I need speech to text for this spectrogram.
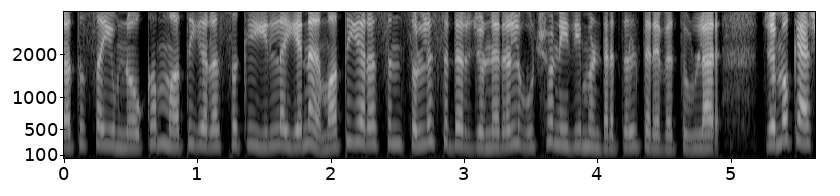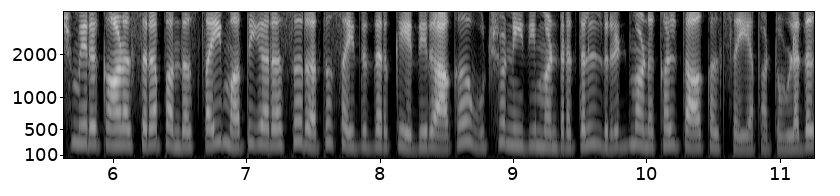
ரத்து செய்யும் நோக்கம் மத்திய அரசுக்கு இல்லை என மத்திய அரசின் சொலிசிட்டர் ஜெனரல் உச்சநீதிமன்றத்தில் தெரிவித்துள்ளார். ஜம்மு காஷ்மீருக்கான சிறப்பு அந்தஸ்தை மத்திய அரசு ரத்து செய்ததற்கு எதிராக உச்சநீதிமன்றத்தில் ரிட் மனுக்கள் தாக்கல் செய்யப்பட்டுள்ளது.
